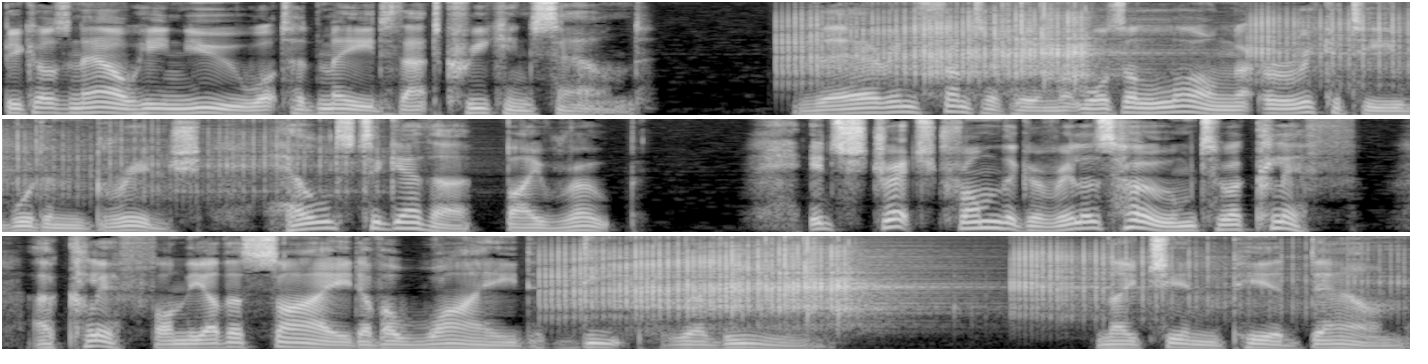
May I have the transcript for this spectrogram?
because now he knew what had made that creaking sound. There in front of him was a long, rickety wooden bridge, held together by rope. It stretched from the gorilla's home to a cliff, a cliff on the other side of a wide, deep ravine. Naichen peered down.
